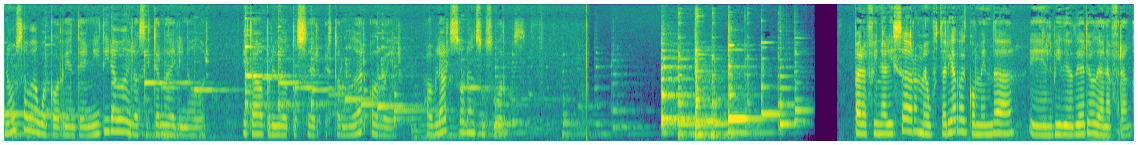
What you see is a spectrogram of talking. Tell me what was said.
No usaba agua corriente ni tiraba de la cisterna del inodoro. Estaba prohibido toser, estornudar o reír. Hablar solo en susurros. Para finalizar, me gustaría recomendar el videodiario de Ana Frank.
